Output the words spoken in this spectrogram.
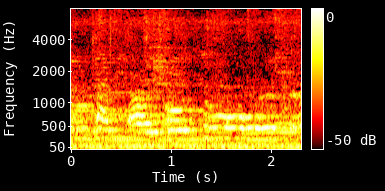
何处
